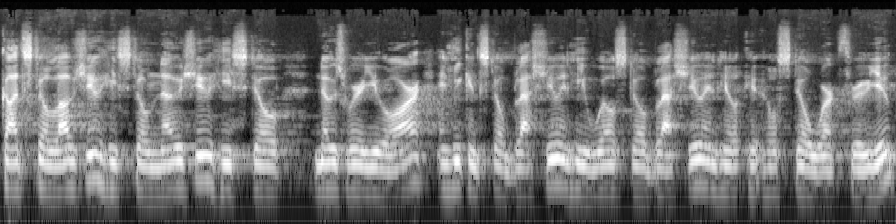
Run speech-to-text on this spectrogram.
God still loves you. He still knows you. He still knows where you are, and He can still bless you, and He will still bless you, and He'll, he'll still work through you.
